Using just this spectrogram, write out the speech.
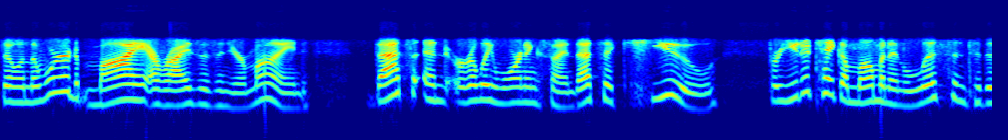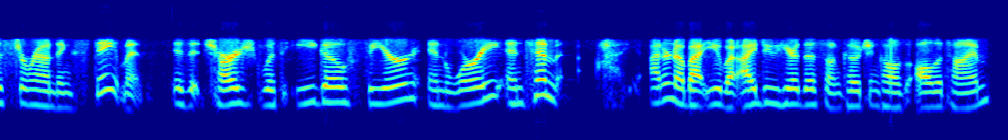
So when the word my arises in your mind, that's an early warning sign. That's a cue for you to take a moment and listen to the surrounding statement. Is it charged with ego, fear, and worry? And Tim, I don't know about you, but I do hear this on coaching calls all the time.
